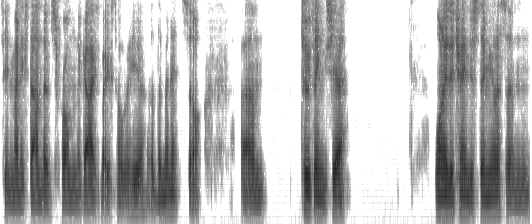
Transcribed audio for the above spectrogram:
seen many standards from the guys based over here at the minute. So, um, two things, yeah. Wanted to change the stimulus, and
